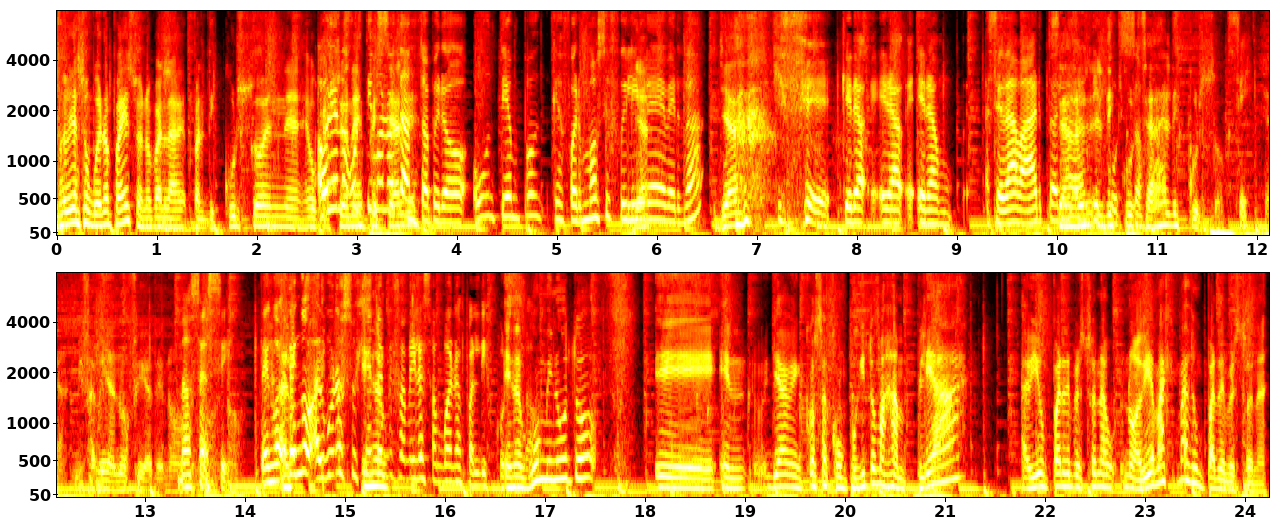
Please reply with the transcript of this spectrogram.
¿Tus familias son buenos para eso, no para, la- para el discurso en eh, ocasiones Ahora no, último no especiales? tanto, pero hubo un tiempo que fue hermoso y fui libre Ya. de verdad, Ya. que, se, que era, era, era se daba harto Se el, el el, discurso. Se da el discurso. Sí. Ya, mi familia no, fíjate, no. No sé, sí. no. Tengo, Al- tengo algunos sujetos al- mi familia son buenos para el discurso. En algún minuto, eh, en, ya en cosas con un poquito más ampliadas, había un par de personas, no, había más, más de un par de personas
